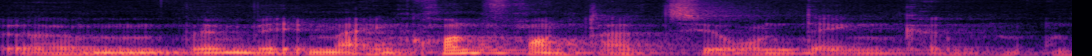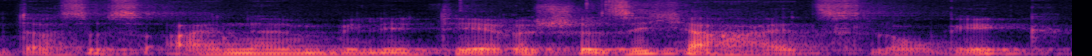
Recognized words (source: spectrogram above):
ähm, wenn wir immer in Konfrontation denken, und das ist eine militärische Sicherheitslogik,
